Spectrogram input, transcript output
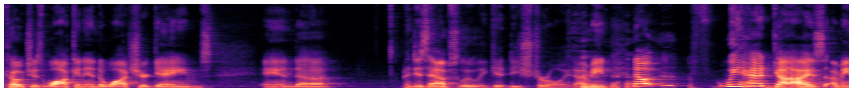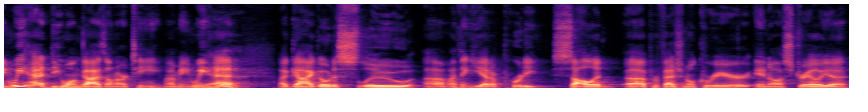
coaches walking in to watch your games, and uh, and just absolutely get destroyed. I mean, now we had guys. I mean, we had D1 guys on our team. I mean, we had a guy go to SLU. Um, I think he had a pretty solid uh, professional career in Australia.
